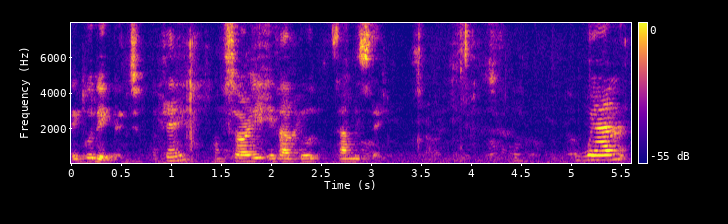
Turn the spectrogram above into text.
a good English. Okay? I'm sorry if I do some mistake. One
